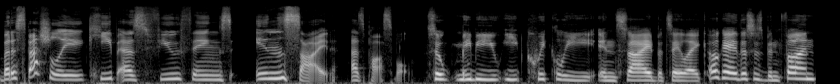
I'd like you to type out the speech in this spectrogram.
but especially keep as few things inside as possible. So maybe you eat quickly inside, but say, like, okay, this has been fun.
